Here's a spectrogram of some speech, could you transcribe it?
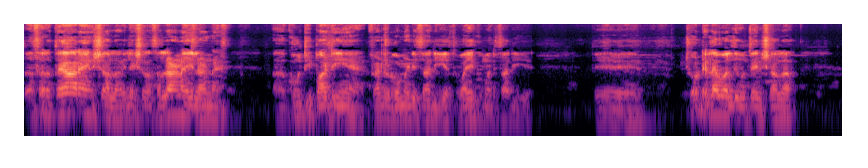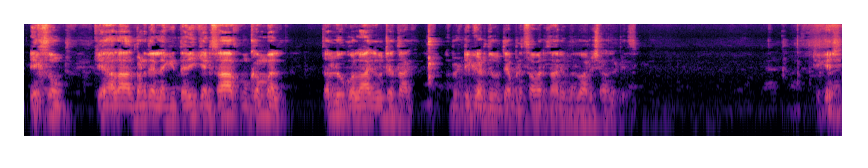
ਤਾਂ ਅਸਾਂ ਤਿਆਰ ਹੈ ਇਨਸ਼ਾਅੱਲਾ ਇਲੈਕਸ਼ਨ ਅਸਾਂ ਲੜਨਾ ਹੀ ਲੜਨਾ ਹੈ। ਹਕੂਮਤੀ ਪਾਰਟੀ ਹੈ ਫੈਡਰਲ छोटे लेवल के उत्ते इंशाल्लाह देखसूं कि हालात बनते लगी। तरीके इंसाफ, मुकम्मल तल्लू को ला के उत्ते तक। अपने टिकट के उत्ते अपने सवार सारे परिवार इंशाल्लाह ठीक है जी।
